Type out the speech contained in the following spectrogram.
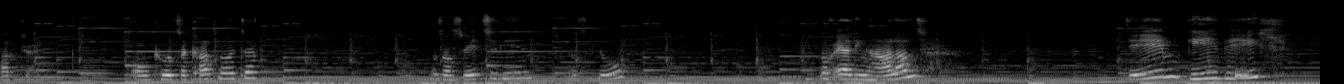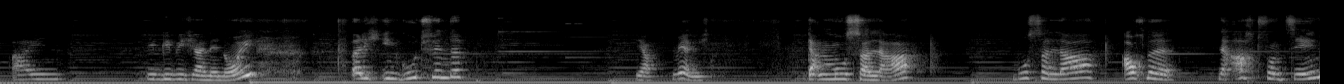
warte, oh, ein kurzer Cut, Leute. Muss aufs WC gehen, das Klo. Noch Erling Haaland. Dem gebe ich ein, dem gebe ich eine 9, weil ich ihn gut finde. Ja, mehr nicht. Dann Mosala. Mosala, auch eine, eine 8 von 10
